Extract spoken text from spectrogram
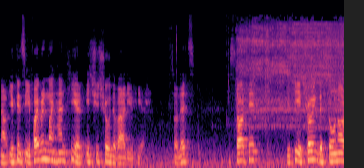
Now you can see if I bring my hand here, it should show the value here. So let's start it. You see it's showing the sonar.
